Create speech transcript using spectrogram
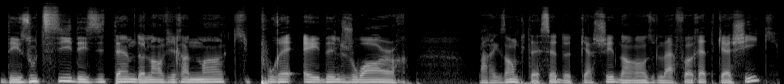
des outils, des items de l'environnement qui pourraient aider le joueur. Par exemple, tu essaies de te cacher dans la forêt de Kashyyyk.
